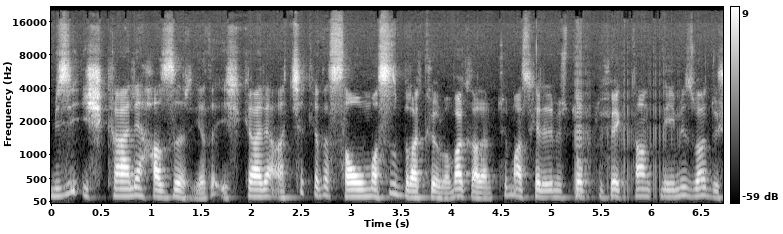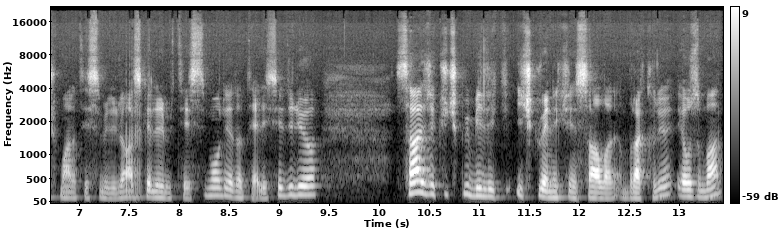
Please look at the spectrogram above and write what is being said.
bizi işgale hazır ya da işgale açık ya da savunmasız bırakıyor mu? Bakalım tüm askerlerimiz top, tüfek, tank neyimiz var? Düşmana teslim ediliyor. Askerlerimiz teslim oluyor ya da terhis ediliyor. Sadece küçük bir birlik iç güvenlik için sağlan bırakılıyor. E o zaman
